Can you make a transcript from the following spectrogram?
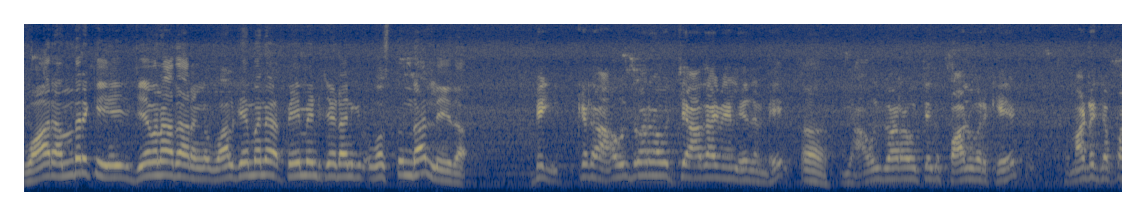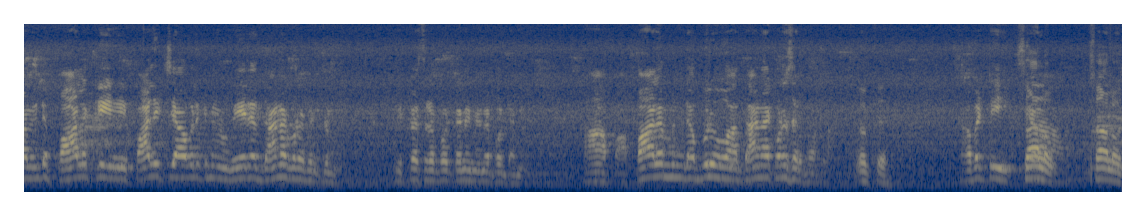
వారందరికీ జీవనాధారంగా వాళ్ళకి ఏమైనా పేమెంట్ చేయడానికి వస్తుందా లేదా? అంటే ఇక్కడ ఆవుల ద్వారా వచ్చే ఆదాయం ఏం లేదండి. ఆ, ఈ ఆవుల ద్వారా వచ్చేది పాలు వరకే. మాట చెప్పాలంటే పాలకి పాలిచ్చే ఆవులకి మేము వేరే దానా కూడా పెడుతున్నాం. ఈ పెసరపొట్టని మినపొట్టని ఆ ప- పాల డబ్బులు ఆ దానా కూడా సరిపోట్ల. ఓకే. కాబట్టి చాలు చాలు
